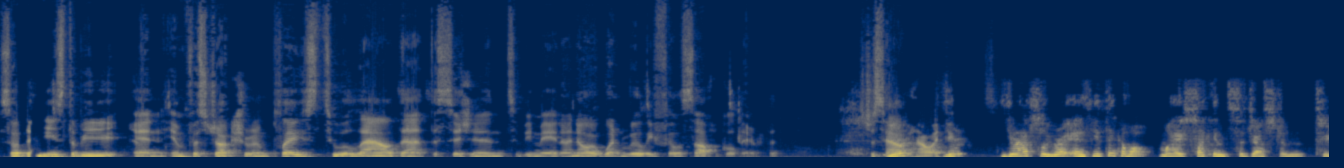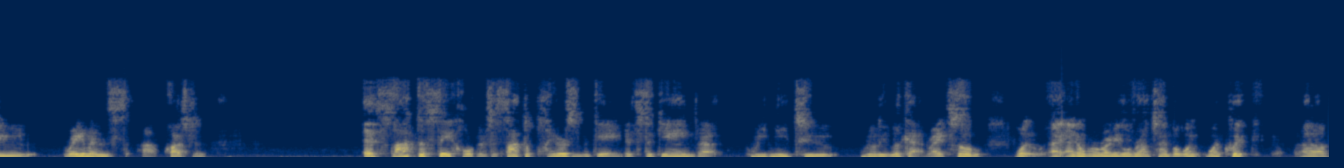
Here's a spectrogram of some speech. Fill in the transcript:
So there needs to be an infrastructure in place to allow that decision to be made. I know it went really philosophical there, but it's just how, how I think. You're, you're, absolutely right. And if you think about my second suggestion to Raymond's uh, question, it's not the stakeholders, it's not the players in the game, it's the game that we need to really look at, right? So what I, I know we're running over on time, but one, one quick uh,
